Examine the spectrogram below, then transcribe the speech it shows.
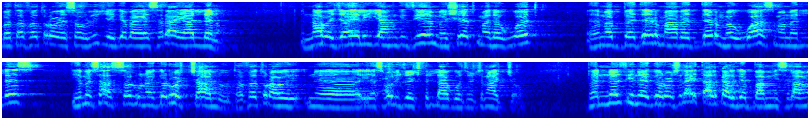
በተፈጥሮ የሰው ልጅ የገበያ ስራ ያለ ነው እና በጃይልያም ጊዜ መሸጥ መለወጥ መበደር ማበደር መዋስ መመለስ የመሳሰሉ ነገሮች አሉ። ተፈጥሯዊ የሰው ልጆች ፍላጎቶች ናቸው በእነዚህ ነገሮች ላይ ጣልቃ አልገባም ኢስላም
